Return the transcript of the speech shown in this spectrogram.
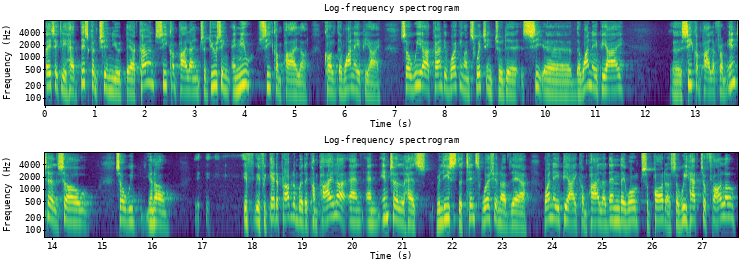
basically have discontinued their current C compiler, introducing a new C compiler called the One API. So we are currently working on switching to the C, uh, the One API uh, C compiler from Intel. So, so we, you know, if, if we get a problem with the compiler and, and Intel has released the 10th version of their One API compiler, then they won't support us. So we have to follow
